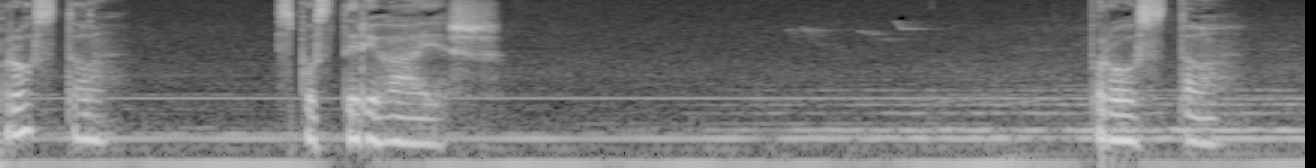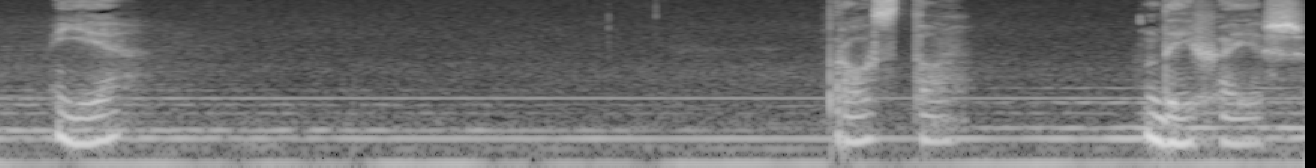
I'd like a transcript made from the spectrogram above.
просто спостерігаєш, просто є, просто дихаєш.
